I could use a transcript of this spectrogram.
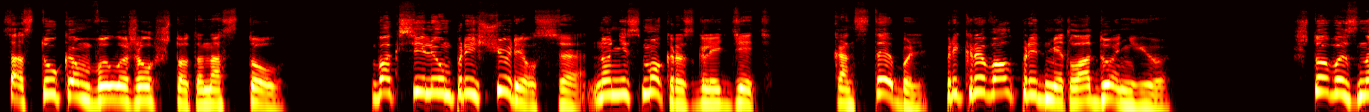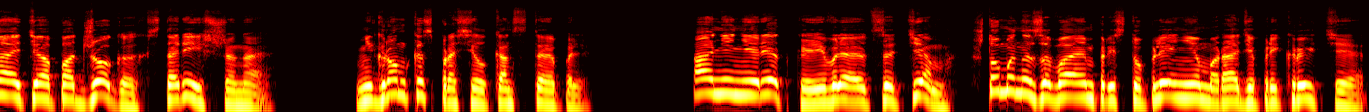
Со стуком выложил что-то на стол. Ваксилиум прищурился, но не смог разглядеть. Констебль прикрывал предмет ладонью. «Что вы знаете о поджогах, старейшина?» Негромко спросил констебль. «Они нередко являются тем, что мы называем преступлением ради прикрытия.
